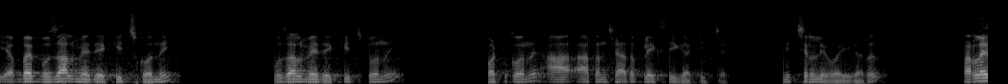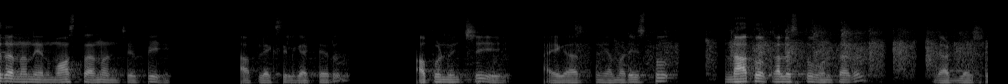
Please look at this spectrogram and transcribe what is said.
ఈ అబ్బాయి భుజాల మీద ఎక్కించుకొని భుజాల మీద ఎక్కించుకొని పట్టుకొని అతని చేత ఫ్లెక్సీ కట్టించాడు. నిచ్చెనలు లేవు అయ్యగారు. పర్లేదన్న నేను మోస్తాను అని చెప్పి ఆ ఫ్లెక్సీలు కట్టారు. అప్పటి నుంచి అయ్యగారిని వెంబడిస్తూ నాతో కలుస్తూ ఉంటాడు గాడ్ బ్లెస్.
